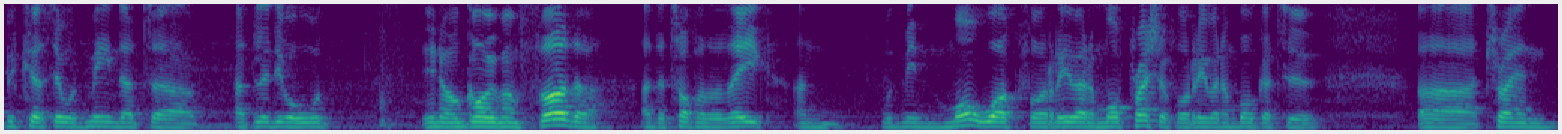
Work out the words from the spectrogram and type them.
Because it would mean that uh, Atletico would, you know, go even further at the top of the league and would mean more work for River and more pressure for River and Boca to uh, try and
